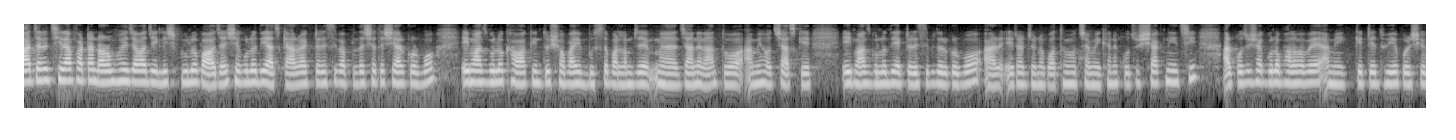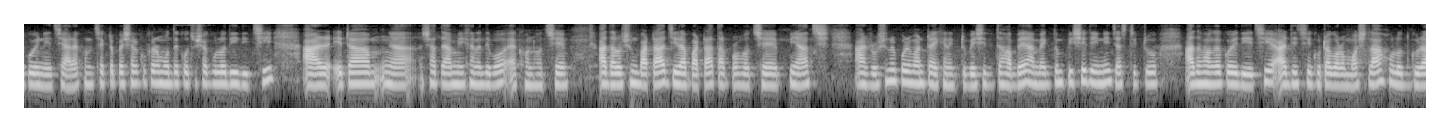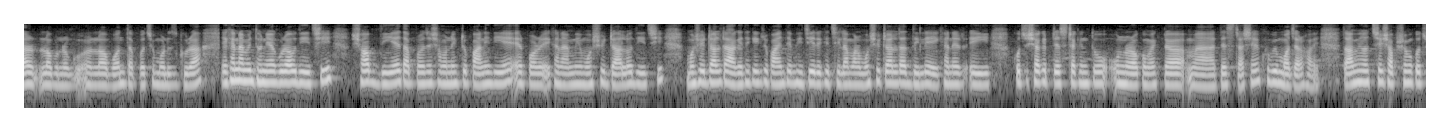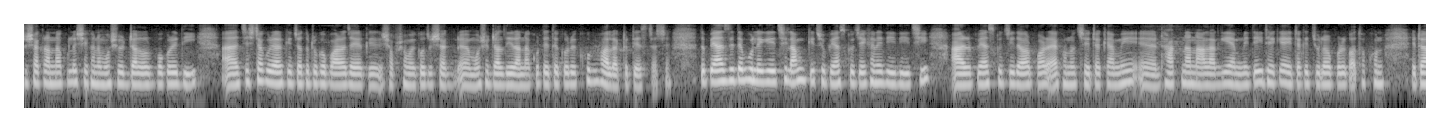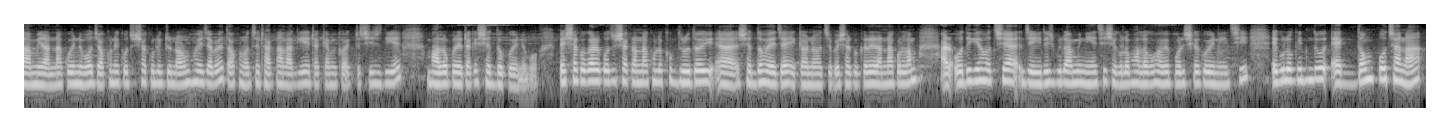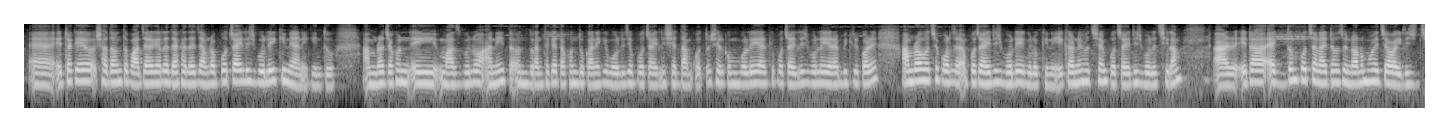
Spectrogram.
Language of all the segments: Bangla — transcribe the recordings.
বাজারে ছিঁড়া ফাটা নরম হয়ে যাওয়া যে ইলিশগুলো পাওয়া যায়, সেগুলো দিয়ে আজকে আরও একটা রেসিপি আপনাদের সাথে শেয়ার করব। এই মাছগুলো খাওয়া কিন্তু সবাই বুঝতে পারলাম যে জানে না। তো আমি হচ্ছে আজকে এই মাছগুলো দিয়ে একটা রেসিপি তৈরি করব। আর এটার জন্য প্রথমে হচ্ছে আমি এখানে কচু শাক নিয়েছি। আর কচু শাকগুলো ভালোভাবে আমি কেটে ধুয়ে পরিষ্কার করে নিয়েছি। আর এখন হচ্ছে একটা প্রেশার কুকারের মধ্যে কচু শাকগুলো দিয়ে দিচ্ছি। আর এটা সাথে আমি এখানে দেবো এখন হচ্ছে আদা, রসুন বাটা, জিরা বাটা, তারপর হচ্ছে পেঁয়াজ। আর রসুনের পরিমাণটা এখানে একটু বেশি দিতে হবে। আমি একদম পিষে দিইনি জাস্ট একটু আধা ভাঙা করে দিয়েছি। আর দিয়েছি গোটা গরম মশলা, হলুদ গুঁড়া, লবণ লবণ, তারপর হচ্ছে মরিচ গুঁড়া। এখানে আমি ধনিয়া গুঁড়াও দিয়েছি, সব দিয়ে তারপর হচ্ছে সামান্য একটু পানি দিয়ে এরপর এখানে আমি মসুর ডালও দিয়েছি। মসুর ডালটা আগে থেকে একটু পানিতে ভিজিয়ে রেখেছিলাম আর মসুর ডালটা দিলে এখানের এই কচু শাকের টেস্টটা কিন্তু অন্যরকম একটা টেস্ট আসে, খুবই মজার হয়। তো আমি হচ্ছে সবসময় কচু শাক রান্না করলে সেখানে মসুর ডাল অল্প করে দিই। চেষ্টা করি আর কি যতটুকু পারা যায় আর কি সবসময় কচু শাক মসুর ডাল দিয়ে রান্না করতে করে খুবই ভালো একটা টেস্ট আসে। তো পেঁয়াজ দিতে ভুলে গিয়েছিলাম, কিছু পেঁয়াজ কুচি এখানে দিয়ে দিয়েছি। আর পেঁয়াজ কুচি দেওয়ার পর এখন হচ্ছে এটাকে আমি ঢাকনা না লাগিয়ে এমনিতেই ঢেকে এটাকে চুলার উপরে কতক্ষণ এটা আমি রান্না করে নেব। যখন এই কচু শাকগুলো একটু নরম হয়ে যাবে, তখন হচ্ছে ঢাকনা লাগিয়ে এটাকে আমি কয়েকটা শীষ দিয়ে ভালো করে এটাকে সেদ্ধ করে নেব। প্রেশার কুকারে কচু শাক রান্না করলে খুব দ্রুতই সেদ্ধ হয়ে যায়, এই কারণে হচ্ছে প্রেশার কুকারে রান্না করলাম। আর ওদিকে হচ্ছে যে ইলিশগুলো আমি নিয়েছি সেগুলো ভালোভাবে পরিষ্কার করে নিয়েছি। এগুলো কিন্তু একদম পচা না এটাকে সাধারণত বাজারে গেলে দেখা যায় যে আমরা পচা ইলিশ বলেই কিনে আনি কিন্তু। আমরা যখন এই মাছগুলো আনি দোকান থেকে তখন দোকানিকে বলি যে পচা ইলিশের দাম কত, সেরকম বলেই আর কি পচা ইলিশ বলে এরা বিক্রি করে। আমরা হচ্ছে পচা ইলিশ বলে এগুলো কিনি, এই কারণে হচ্ছে আমি পচা ইলিশ বলেছিলাম। আর এটা একদম পচা না, এটা হচ্ছে নরম হয়ে যাওয়া ইলিশ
